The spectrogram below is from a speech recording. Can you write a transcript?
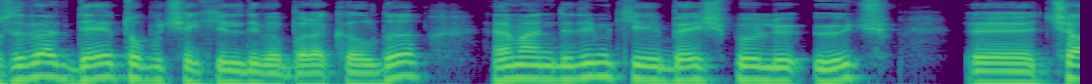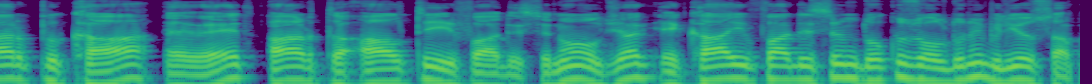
Bu sefer D topu çekildi ve bırakıldı. Hemen dedim ki 5 bölü 3 e, çarpı K evet artı 6 ifadesi ne olacak? E, K ifadesinin 9 olduğunu biliyorsam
